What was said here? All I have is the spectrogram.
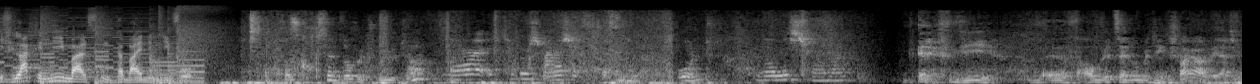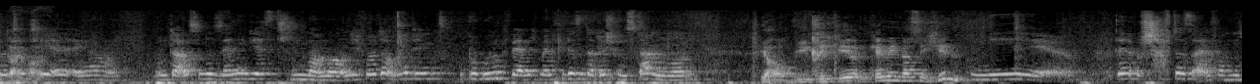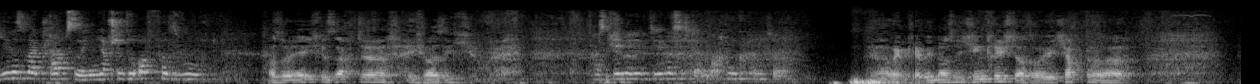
Ich lache niemals unter meinem Niveau. Was guckst du denn so betrübt, ha? Ja, ich habe einen Schwangerschaftstest. Und? Ja, nicht schwanger. Äh, wie? Äh, warum willst du denn unbedingt schwanger werden Ich? TLR. Und da ist so eine Sendung, die heißt Teen Mama. Und ich wollte unbedingt berühmt werden. Ich meine, viele sind dadurch schon Star geworden. Ja, und wie kriegt Ke- Kevin das nicht hin? Nee, der schafft das einfach nicht. Jedes Mal klappt es nicht. Und ich habe schon so oft versucht. Also ehrlich gesagt, äh, ich weiß nicht. Hast du eine Idee, was ich da machen könnte? Ja, wenn Kevin das nicht hinkriegt, also ich habe, äh,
